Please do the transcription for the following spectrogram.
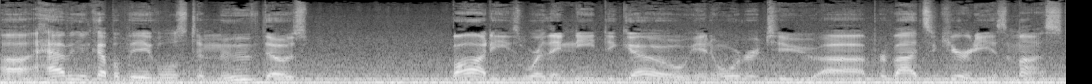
uh, having a couple vehicles to move those bodies where they need to go in order to uh, provide security is a must.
